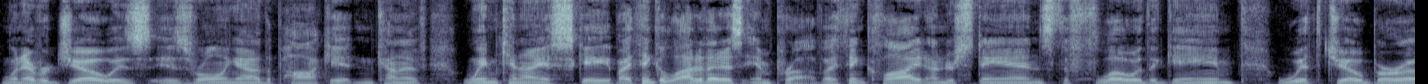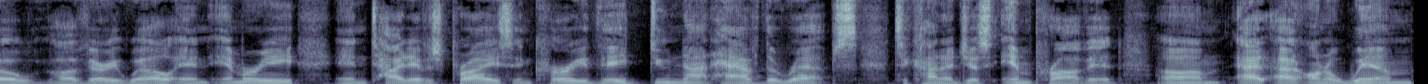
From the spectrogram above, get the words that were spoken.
whenever Joe is is rolling out of the pocket and kind of when can I escape? I think a lot of that is improv. I think Clyde understands the flow of the game with Joe Burrow uh, very well, and Emery and Ty Davis Price and Curry they do not have the reps to kind of just improv it um, at, at on a whim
